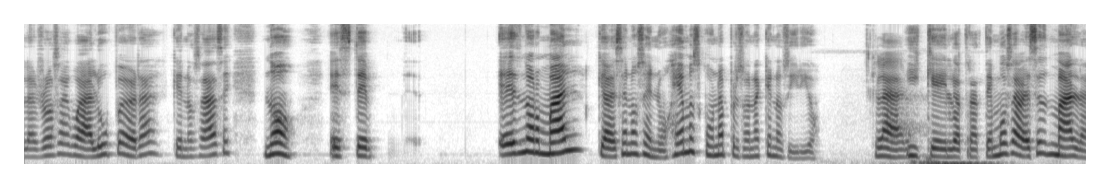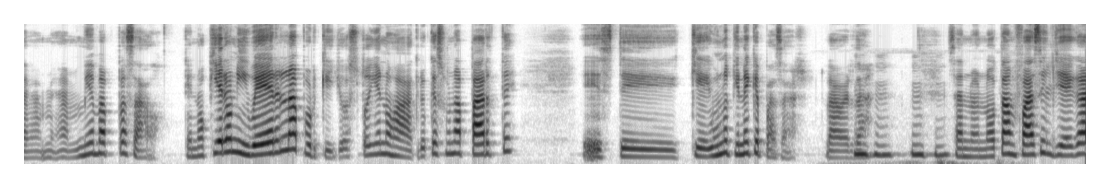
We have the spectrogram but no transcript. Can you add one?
la rosa de Guadalupe, ¿verdad? Que nos hace. No, este, es normal que a veces nos enojemos con una persona que nos hirió. Claro. Y que lo tratemos a veces mal. A mí me ha pasado. Que no quiero ni verla porque yo estoy enojada. Creo que es una parte este, que uno tiene que pasar, la verdad. O sea, no, no tan fácil llega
